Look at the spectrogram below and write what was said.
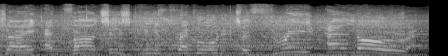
Andrade advances his record to 3 and 0.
